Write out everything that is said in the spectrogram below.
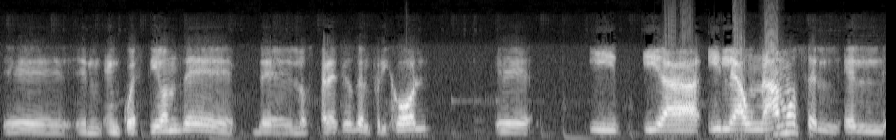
en, en, cuestión de, de, los precios del frijol y, y, a, y le aunamos el, el,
